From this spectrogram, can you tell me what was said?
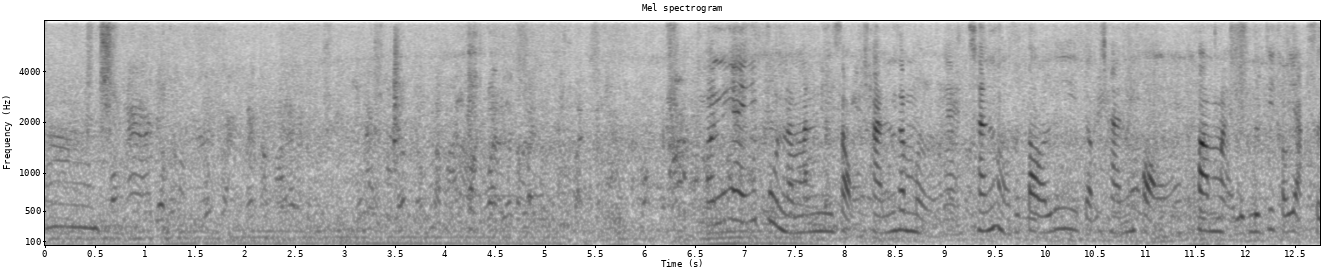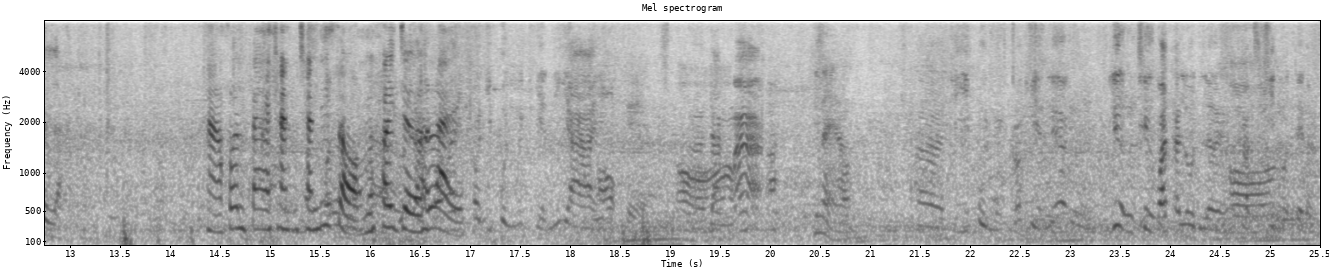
อืมเพราะนี่ไงญี่ปุ่น อะมันมีสองชั้นเสมอไงชั้นของสตอรี่กับชั้นของความหมายลึกๆที่เขาอยากสื่ออะหาคนแปลชั้นชั้นที่สองไม่ค่อยเจอเท่าไหร่ คนญี่ปุ่นมาเขียนนิยายโอเคอ๋อเอ่อดังมากที่ไหนครับเอ่อที่ญี่ปุ่นเนี่ยเขาเขียนเรื่องเรื่องชื่อวัดอรุณเลยอ๋อกับสกินโมเตนะ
